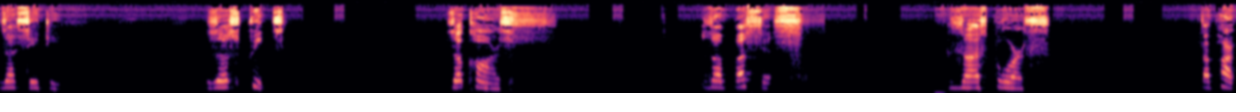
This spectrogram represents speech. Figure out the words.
The City. The streets. The cars. The buses. The stores. The park.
